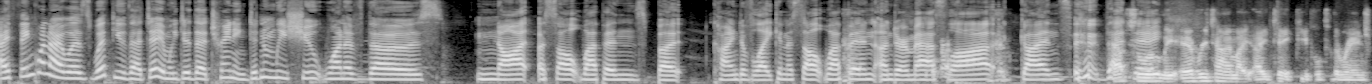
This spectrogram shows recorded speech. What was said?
I think when I was with you that day and we did that training, didn't we shoot one of those not assault weapons, but kind of like an assault weapon under mass law guns that Absolutely. Day? Every time I, I, take people to the range,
